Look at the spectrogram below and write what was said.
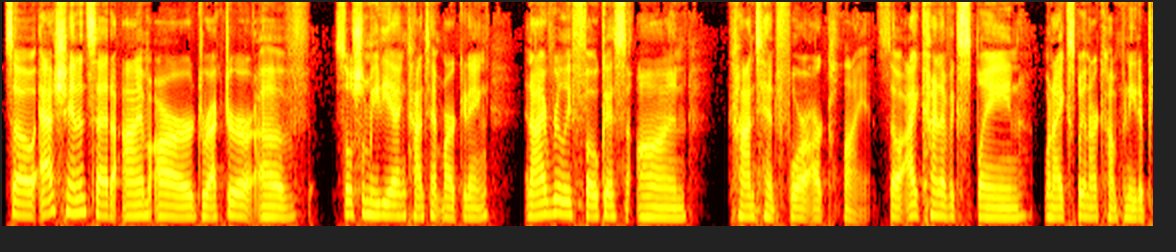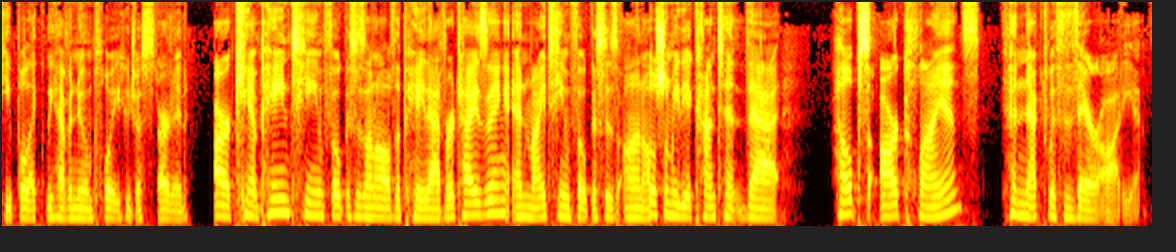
So, as Shannon said, I'm our director of social media and content marketing. And I really focus on content for our clients. So I kind of explain when I explain our company to people, like we have a new employee who just started. Our campaign team focuses on all of the paid advertising, and my team focuses on social media content that helps our clients connect with their audience.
